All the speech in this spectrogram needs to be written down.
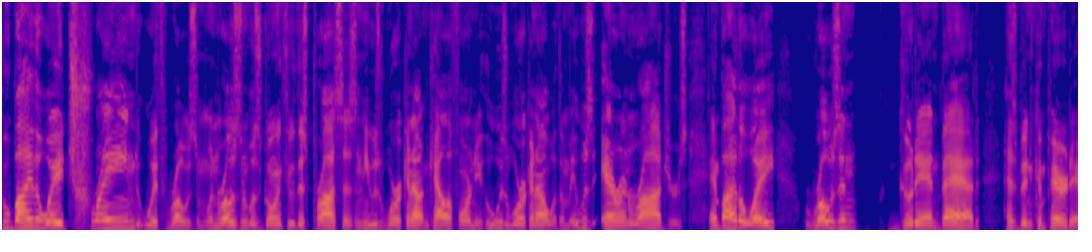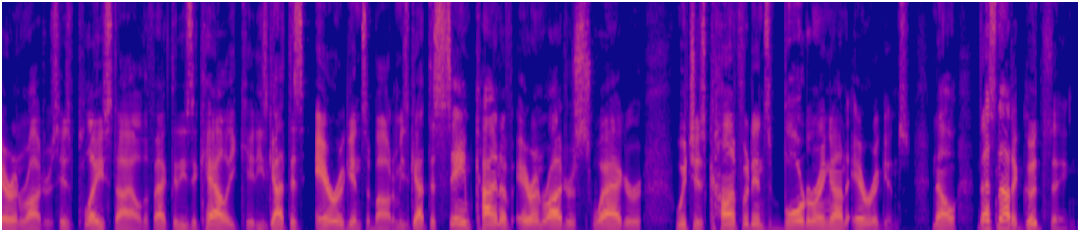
who, by the way, trained with Rosen. When Rosen was going through this process and he was working out in California, who was working out with him? It was Aaron Rodgers. And by the way, Rosen, good and bad, has been compared to Aaron Rodgers. His play style, the fact that he's a Cali kid, he's got this arrogance about him. He's got the same kind of Aaron Rodgers swagger, which is confidence bordering on arrogance. Now, that's not a good thing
